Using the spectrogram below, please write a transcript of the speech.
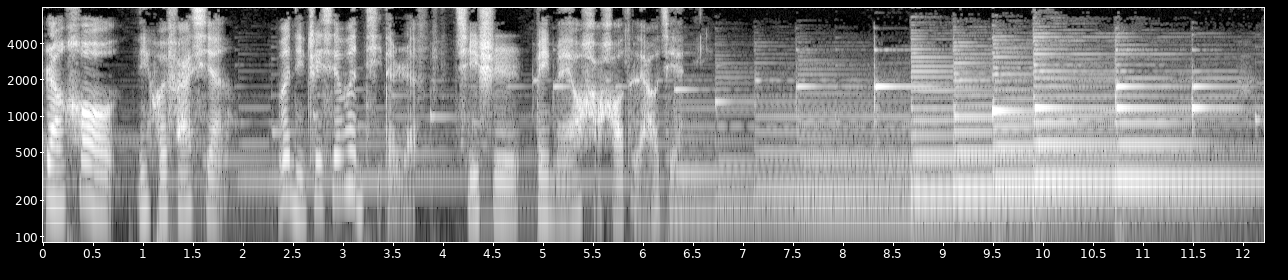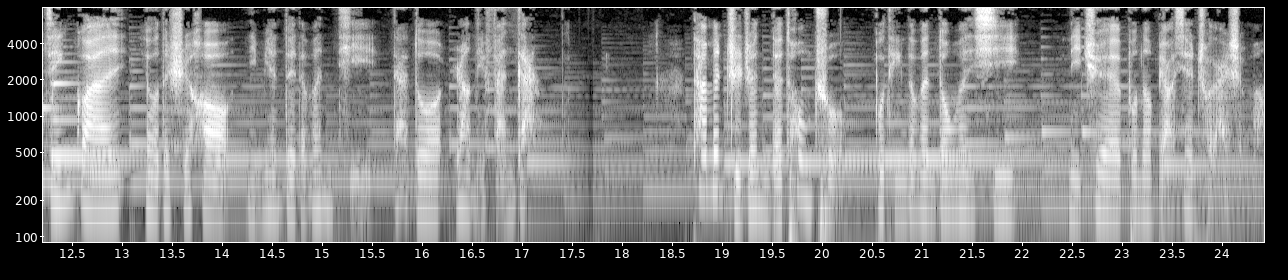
然后你会发现。问你这些问题的人，其实并没有好好的了解你。尽管有的时候你面对的问题大多让你反感，他们指着你的痛处，不停的问东问西，你却不能表现出来什么，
